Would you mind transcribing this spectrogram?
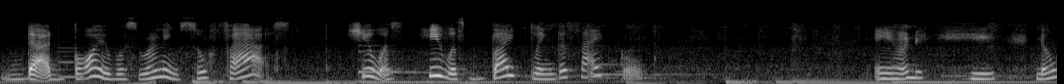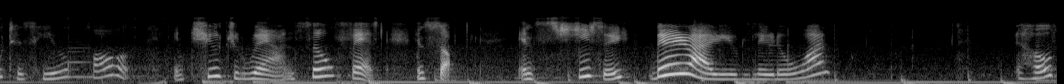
that boy was running so fast. She was he was bicycling the cycle. And he noticed he would fall. And Choo Choo ran so fast and saw. And she said, There are you, little one. Hold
